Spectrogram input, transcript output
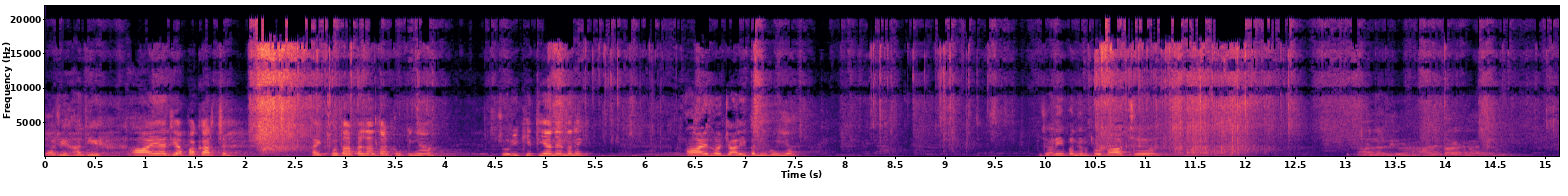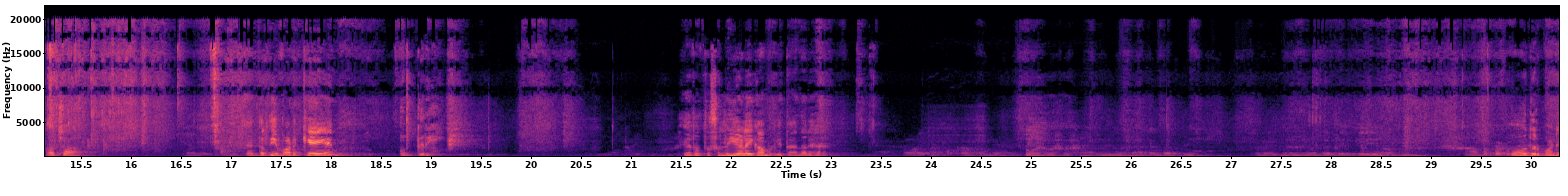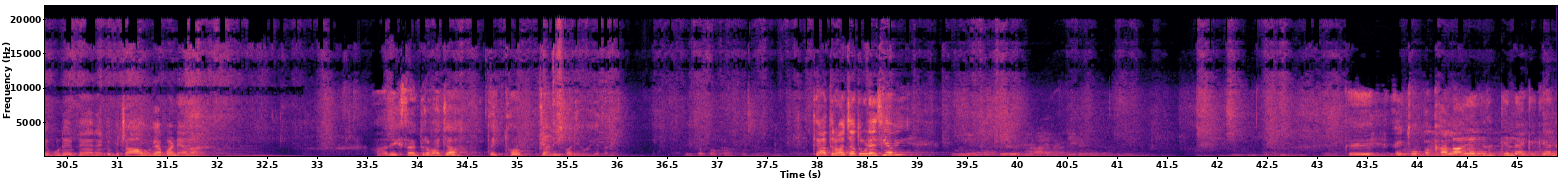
ਲਓ ਜੀ ਹਾਂਜੀ ਆਏ ਆ ਜੀ ਆਪਾਂ ਘਰ 'ਚ। ਇੱਥੋਂ ਤਾਂ ਪਹਿਲਾਂ ਤਾਂ ਟੁੱਟੀਆਂ ਚੋਰੀ ਕੀਤੀਆਂ ਨੇ ਇਹਨਾਂ ਨੇ। ਆ ਇਧਰੋਂ ਜਾਲੀ ਬੰਨੀ ਹੋਈ ਆ। ਜਾਲੀ ਬੰਨਣ ਤੋਂ ਬਾਅਦ 'ਚ ਆਂਦਰ ਦੀ ਬਣਾ ਆਜ ਬਾਰਾ ਖਲਾ ਰਿਹਾ ਅੱਛਾ। ਇੱਧਰ ਦੀ ਵੜ ਕੇ ਉਤਰੀ ਇਹ ਤਾਂ ਤਸੱਲੀ ਵਾਲਾ ਹੀ ਕੰਮ ਕੀਤਾ ਇਹਨਾਂ ਨੇ ਹੈ। ਉਧਰ ਭਾਂਡੇ ਭੁੰਡੇ ਪੈ ਰਹੇ ਕਿ ਬਚਾਅ ਹੋ ਗਿਆ ਭਾਂਡਿਆਂ ਦਾ। ਆ ਦੇਖ ਸਕਦੇ ਦਰਵਾਜ਼ਾ, ਤੇ ਇੱਥੋਂ ਜਾਲੀ ਪਾੜੀ ਹੋਈ ਇਹਨਾਂ ਨੇ। ਤੇ ਆ ਦਰਵਾਜ਼ਾ ਤੋੜਿਆ ਸੀ ਆ ਵੀ? ਤੇ ਇੱਥੋਂ ਪੱਖਾ ਲਾ ਕੇ ਲੈ ਕੇ ਗਏ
